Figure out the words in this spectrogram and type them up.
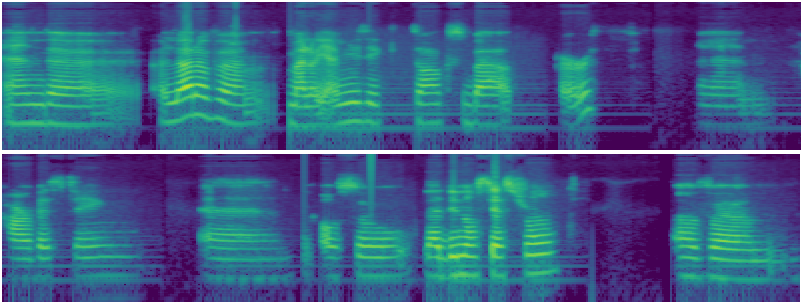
And uh, a lot of um, Maloya music talks about earth and harvesting and also la dénonciation of um,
